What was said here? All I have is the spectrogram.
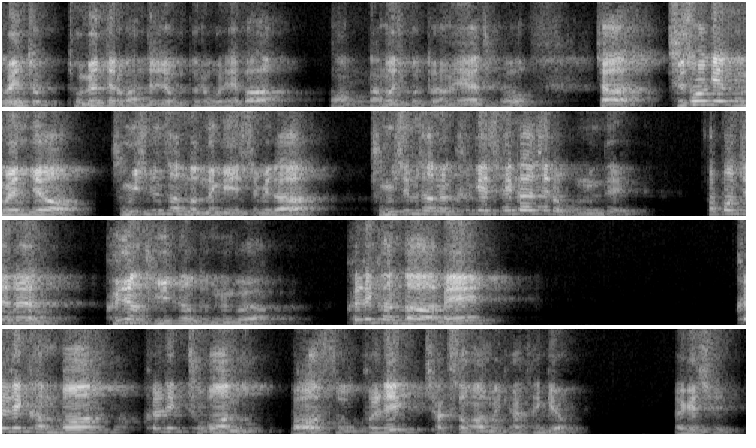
왼쪽 도면대로 만들려고 노력을 해봐. 어? 나머지 것도 한번 해가지고. 자, 주석에 보면요. 중심선 넣는 게 있습니다. 중심선은 크게 세 가지로 보면 돼. 첫 번째는 그냥 중심선 넣는 거야. 클릭한 다음에 클릭 한 번, 클릭 두 번, 마우스 우클릭 작성하면 그냥 생겨. 알겠지?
